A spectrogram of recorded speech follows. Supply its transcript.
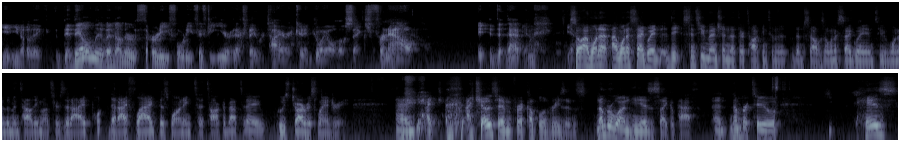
you, you, know they, they'll live another 30 40 50 years after they retire and can enjoy all those things for now it, that yeah. Yeah. So I want to I want to segue the, since you mentioned that they're talking to the, themselves. I want to segue into one of the mentality monsters that I that I flagged as wanting to talk about today, who's Jarvis Landry, and I I chose him for a couple of reasons. Number one, he is a psychopath, and number two, he, his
